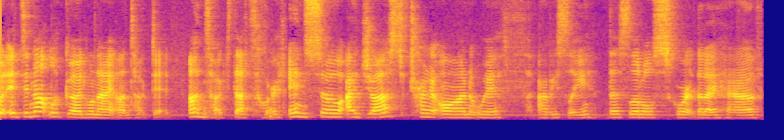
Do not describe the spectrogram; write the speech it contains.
But it did not look good when I untucked it. Untucked, that's the word. And so I just tried it on with, obviously, this little skirt that I have.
